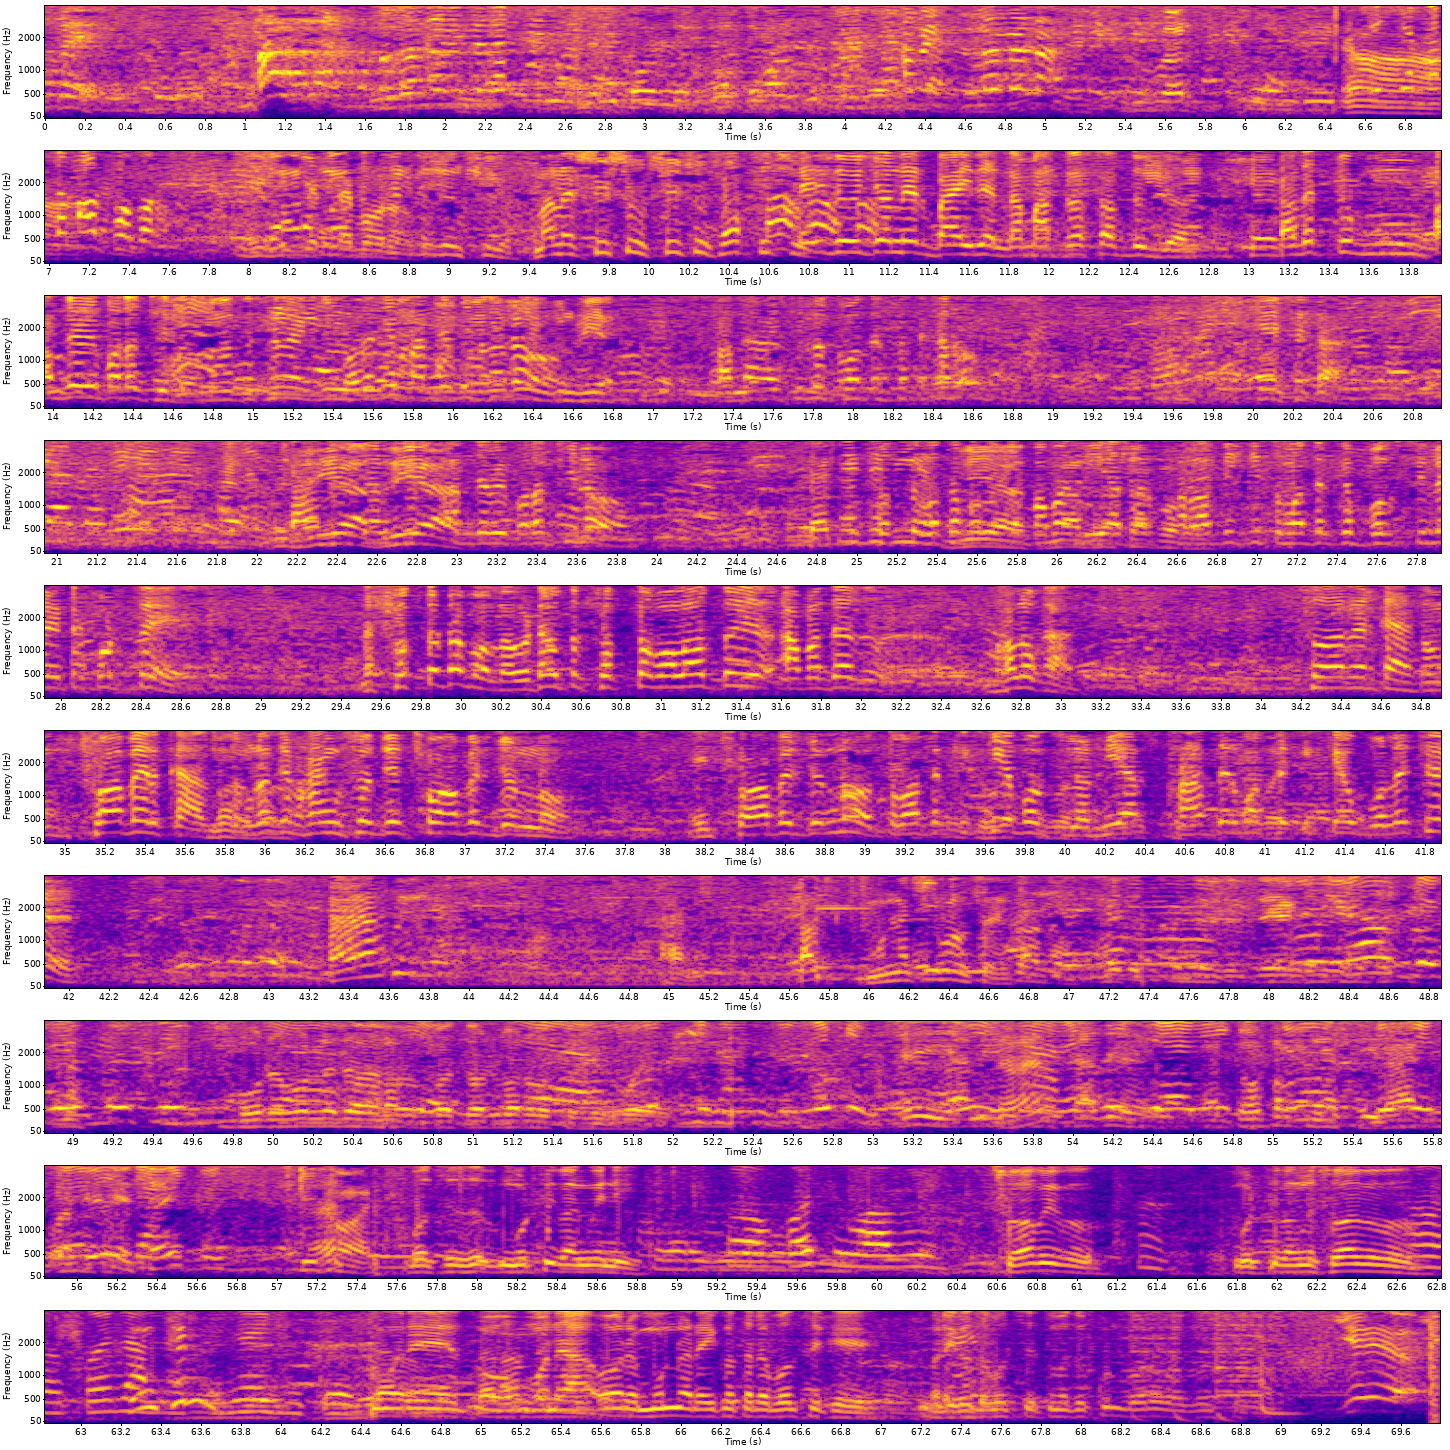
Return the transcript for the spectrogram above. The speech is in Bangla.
আছে? মানে শিশু শিশু সব শিশু এই দুইজনের বাইরে না মাদ্রাসার দুইজন? তাদের তো পাঞ্জাবি পড়া ছিল। পাঞ্জাবি ছিল? তোমাদের সাথে কারও? কে সেটা? পাঞ্জাবি পড়া ছিল? বাবা। ফারাবি কি তোমাদেরকে বলছিল এটা করতে? না সত্যটা বলো ওটাও তো সত্য বলাও তো আমাদের ভালো কাজ। সোয়াবের কাজ। ছোয়াবের কাজ। তোমরা যে ভাঙছো যে ছোয়াবের জন্য এই ছোয়াবের জন্য তোমাদেরকে কে বলছিল? রিয়াদ থাদের মধ্যে কি কেউ বলেছে? হ্যাঁ? মুন্না কি বলছে? ওটা বললে তো দশ বারো বছর বয়স বলছে মূর্তি ভাঙবে নি। সোয়াবিব মূর্তি ভাঙলে সোয়াবিব তোমার মানে ওরে মুন্নার এই কথাটা বলছে কে? মানে এই কথা বলছে তোমাদের কোন বড় ভাই বলছে?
